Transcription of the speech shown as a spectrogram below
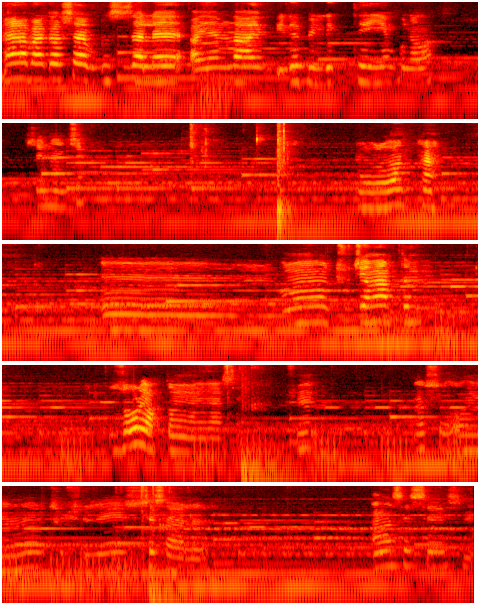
Merhaba arkadaşlar, bugün sizlerle I Am Live ile birlikteyim. Bu ne lan? Suyunu açayım. Ne oluyor lan? Heh. Hmm, bunu Türkçe mi yaptım? Zor yaptım ama nedense. Şunu nasıl oynanır? Düzeyi, ses ayarları. Ana ses seviyesini.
